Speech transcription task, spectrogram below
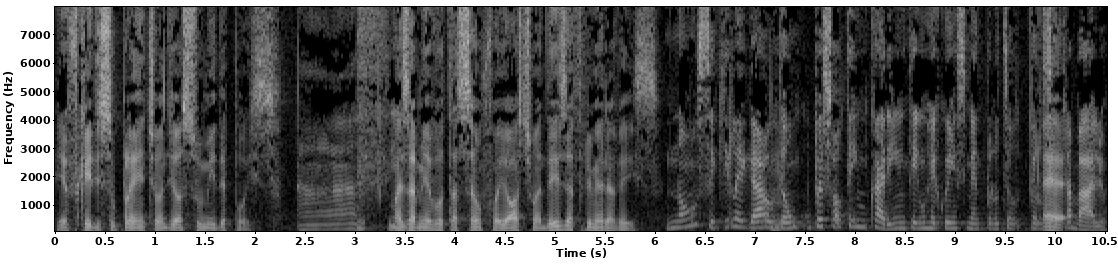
Eu fiquei de suplente, onde eu assumi depois. Ah, sim. Mas a minha votação foi ótima desde a primeira vez. Nossa, que legal. Então o pessoal tem um carinho, tem um reconhecimento pelo seu, pelo É. seu trabalho.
